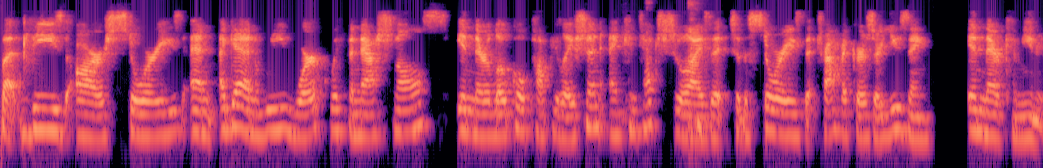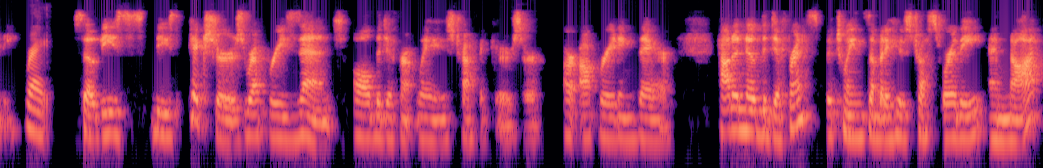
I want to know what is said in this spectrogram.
But these are stories. And again, we work with the nationals in their local population and contextualize it to the stories that traffickers are using in their community. Right. So these these pictures represent all the different ways traffickers are are operating there. How to know the difference between somebody who's trustworthy and not.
